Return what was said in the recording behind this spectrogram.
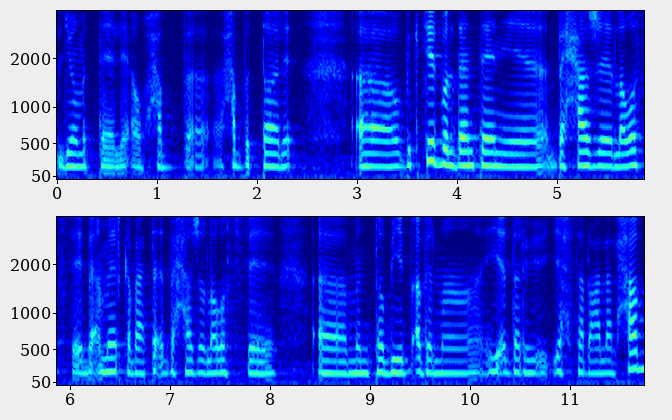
اليوم التالي أو حب حب الطارئ. وبكتير بلدان تانية بحاجة لوصفة بأمريكا بعتقد بحاجة لوصفة آه من طبيب قبل ما يقدروا يحصلوا على الحب.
